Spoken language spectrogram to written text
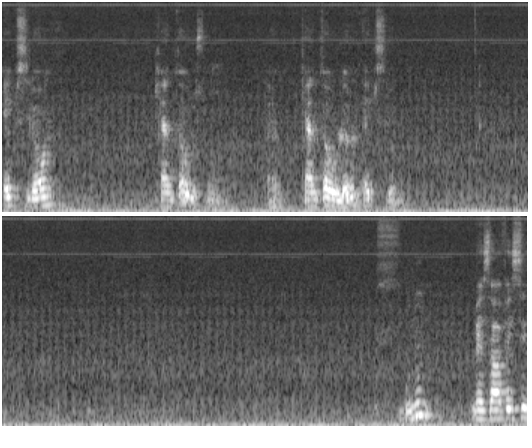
Epsilon Kentaurus mu? Evet. Kentaurların Epsilon. Bunun mesafesi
